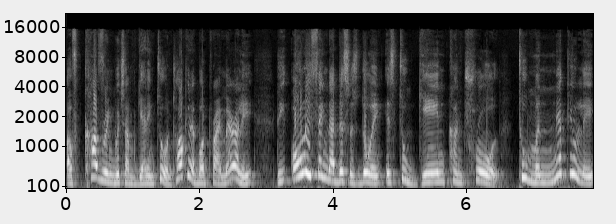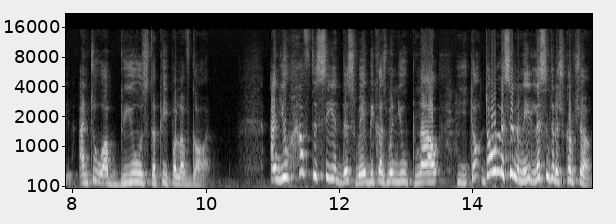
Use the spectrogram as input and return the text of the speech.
of covering, which I'm getting to and talking about primarily, the only thing that this is doing is to gain control, to manipulate, and to abuse the people of God. And you have to see it this way because when you now, you don't, don't listen to me, listen to the scripture.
